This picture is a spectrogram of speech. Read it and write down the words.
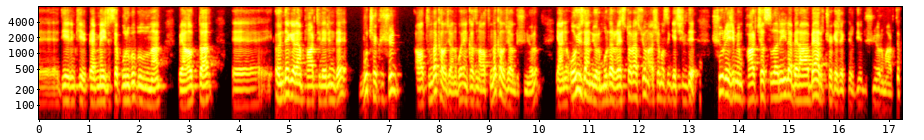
e, diyelim ki mecliste grubu bulunan veyahut da e, önde gelen partilerin de bu çöküşün altında kalacağını, bu enkazın altında kalacağını düşünüyorum. Yani o yüzden diyorum burada restorasyon aşaması geçildi. Şu rejimin parçasılarıyla beraber çökecektir diye düşünüyorum artık.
